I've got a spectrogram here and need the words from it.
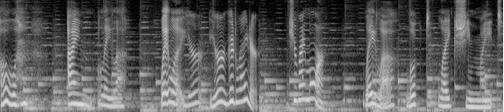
Oh, I'm Layla. Layla, you're you're a good writer. You should write more. Layla looked like she might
